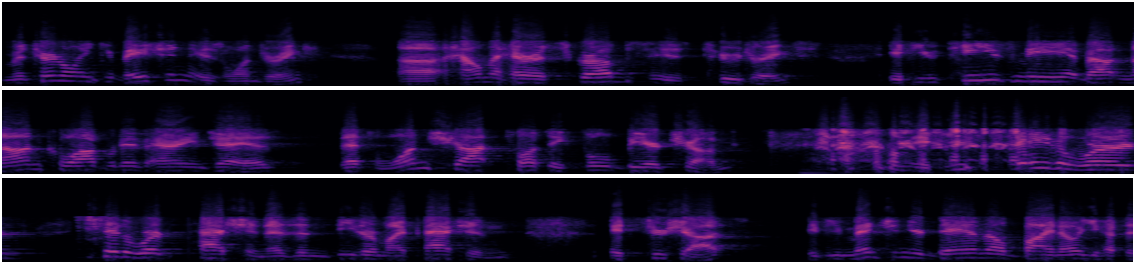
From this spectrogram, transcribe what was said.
Maternal incubation is one drink. Uh, Halmahera Scrubs is two drinks. If you tease me about non-cooperative Irian Jayas, that's one shot plus a full beer chug. Um, if you say the word, say the word passion, as in these are my passions, it's two shots. If you mention your damn albino, you have to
